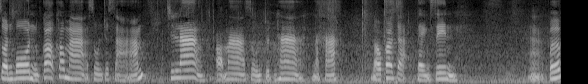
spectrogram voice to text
ส่วนบนก็เข้ามา 0.3 ชิ้นล่างออกมา 0.5 นะคะ เราก็จะแต่งเส้น อ่าปุ๊บ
